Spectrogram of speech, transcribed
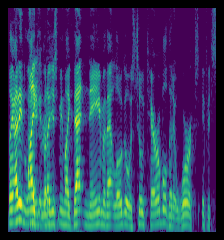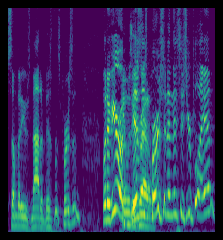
Like I didn't like it, but. I just mean like that name and that logo is so terrible that it works if it's somebody who's not a business person. But if you're a business incredible. person and this is your plan,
